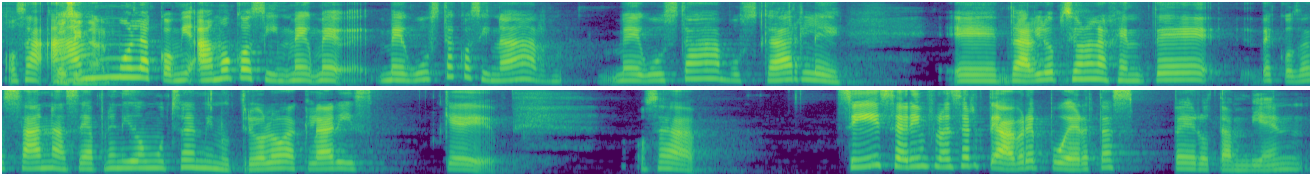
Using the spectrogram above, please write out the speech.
O sea, amo la comida, amo cocinar, me, me, me, gusta cocinar, me gusta buscarle, eh, darle opción a la gente de cosas sanas. He aprendido mucho de mi nutrióloga Claris, que, o sea, sí, ser influencer te abre puertas, pero también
